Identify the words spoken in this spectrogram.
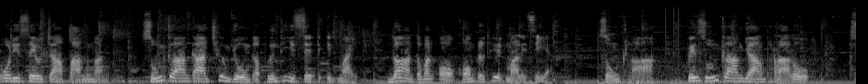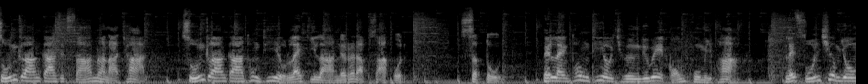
โอดีเซลจากปาล์มน้ำมัน ศูนย์กลางการเชื่อมโยงกับพื้นที่เศรษฐกิจใหม่ ด้านตะวันออกของประเทศมาเลเซีย สงขลาเป็นศูนย์กลางยางพาราโลก ศูนย์กลางการศึกษานานาชาติ ศูนย์กลางการท่องเที่ยวและกีฬาในระดับสากล สตูลเป็นแหล่งท่องเที่ยวเชิงนิเวศของภูมิภาค และศูนย์เชื่อมโยง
